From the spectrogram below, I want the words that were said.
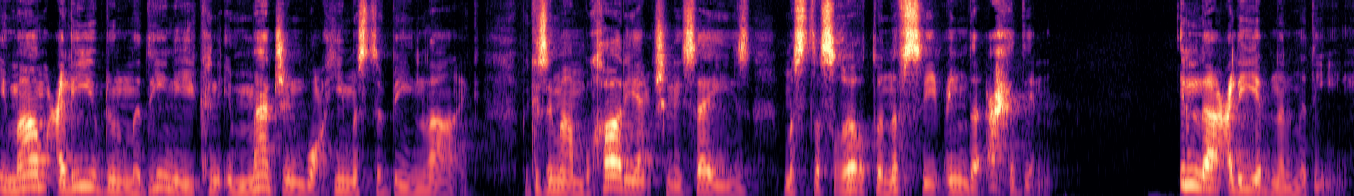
Imam Ali ibn al-Madini, you can imagine what he must have been like. Because Imam Bukhari actually says, مَسْتَصْغَرْتُ نَفْسِي عِنْدَ أَحْدٍ إِلَّا Ali ibn al-Madini.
